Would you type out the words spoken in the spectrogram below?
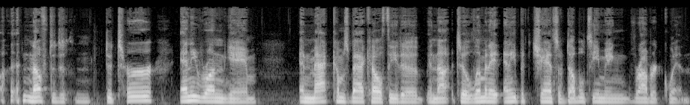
enough to d- deter any run game and Mack comes back healthy to and not to eliminate any chance of double teaming Robert Quinn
